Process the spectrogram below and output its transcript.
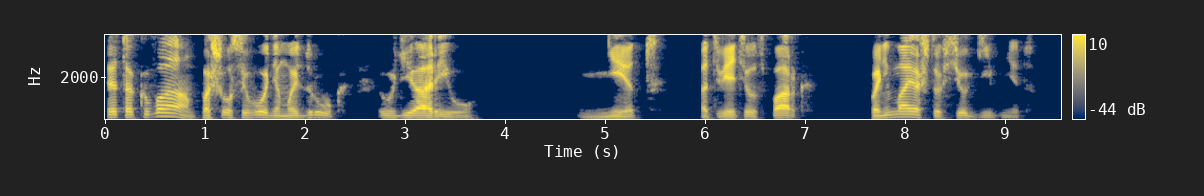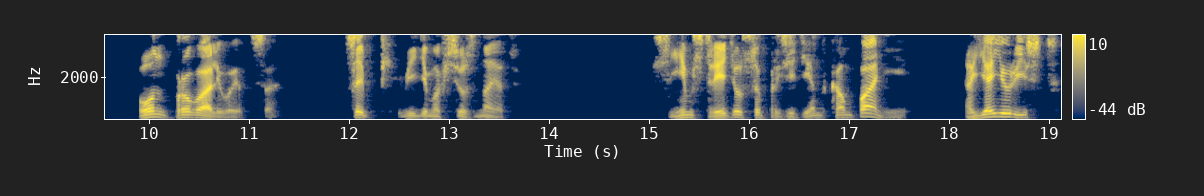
это к вам пошел сегодня мой друг в Диарию? Нет, ответил Спарк, понимая, что все гибнет. Он проваливается. Цепь, видимо, все знает. С ним встретился президент компании, а я юрист.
